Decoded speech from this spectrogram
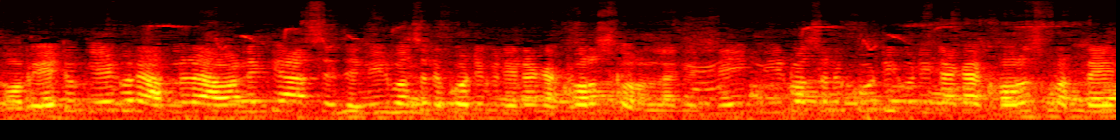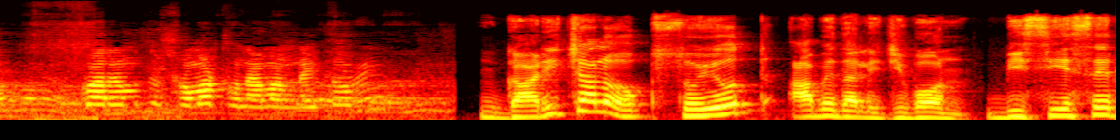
তবে এটুকু কে করে আপনারা অনেকে আছে যে নির্বাচনে কোটি কোটি টাকা খরচ করার লাগে। সেই নির্বাচনে কোটি কোটি টাকা খরচ করতে করার মতো সমর্থন আমার নাই। তবে গাড়ি চালক সৈয়দ আবেদ আলী জীবন বিসিএস এর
